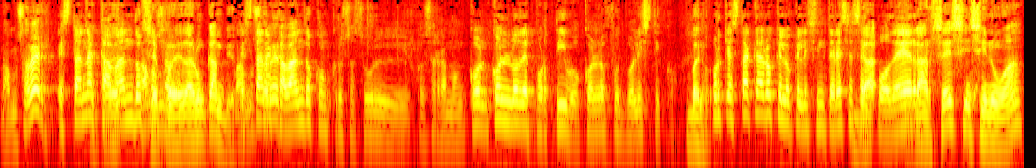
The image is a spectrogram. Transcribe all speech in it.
vamos a ver. Están acabando. se puede dar un cambio. Están acabando con Cruz Azul, José Ramón, con, con lo deportivo, con lo futbolístico. Bueno. Porque está claro que lo que les interesa es el poder. Garcés insinúa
